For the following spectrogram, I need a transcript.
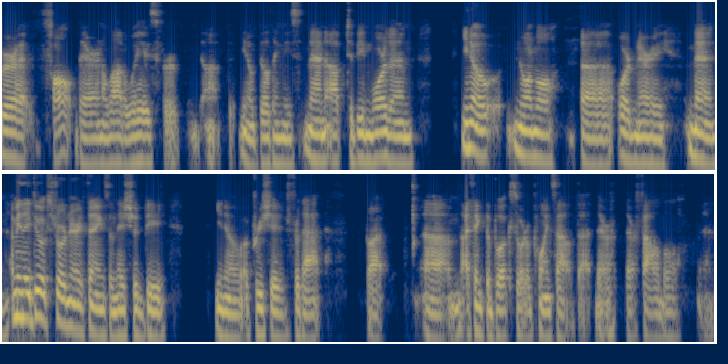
we're at fault there in a lot of ways for uh, you know building these men up to be more than you know normal uh, ordinary men. I mean, they do extraordinary things, and they should be you know appreciated for that. But um, I think the book sort of points out that they're they're fallible. And,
